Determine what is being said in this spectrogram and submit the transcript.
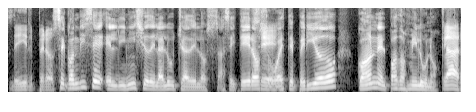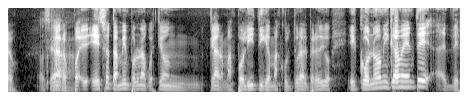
de ir, pero... Se condice el inicio de la lucha de los aceiteros Sí. o este periodo con el post-2001. Claro, O sea, claro, po- eso también por una cuestión, claro, más política, más cultural, pero digo, económicamente, eh,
